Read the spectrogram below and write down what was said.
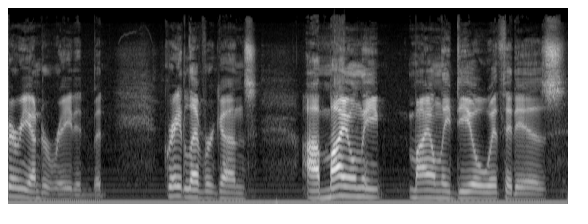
Very underrated, but great lever guns. Uh, my only my only deal with it is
